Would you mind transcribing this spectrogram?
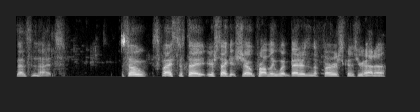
that's nuts. So, suffice to say, your second show probably went better than the first because you had a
